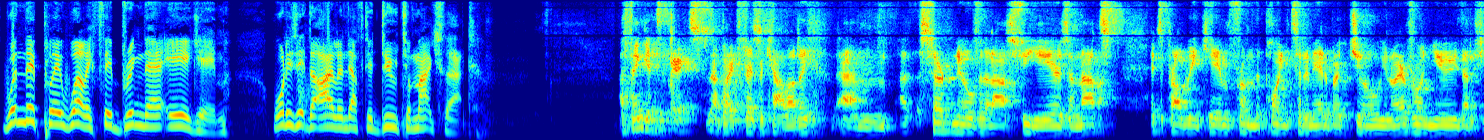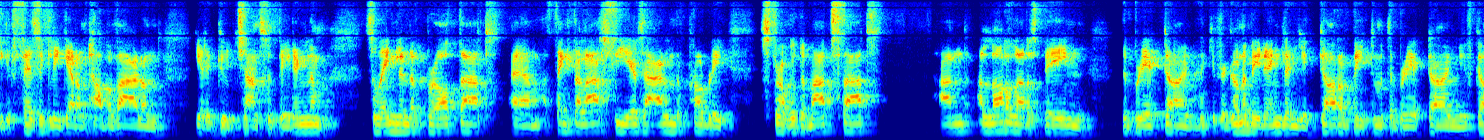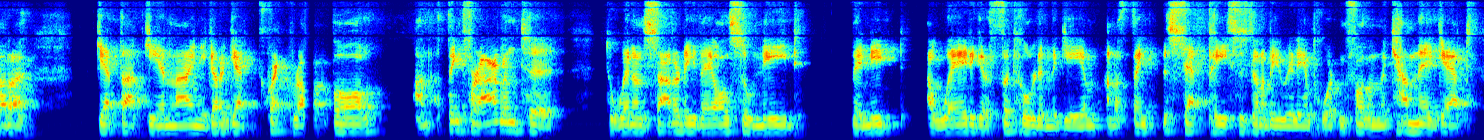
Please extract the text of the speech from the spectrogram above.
when they play well? If they bring their A game, what is it that Ireland have to do to match that? I think it's it's about physicality. Um, certainly over the last few years, and that's it's probably came from the points that I made about Joe. You know, everyone knew that if you could physically get on top of Ireland, you had a good chance of beating them. So England have brought that. Um, I think the last few years, Ireland have probably struggled to match that. And a lot of that has been the breakdown. I think if you're going to beat England, you've got to beat them at the breakdown. You've got to get that gain line. You've got to get quick rock ball. And I think for Ireland to to win on Saturday, they also need they need a way to get a foothold in the game. And I think the set piece is going to be really important for them. Can they get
